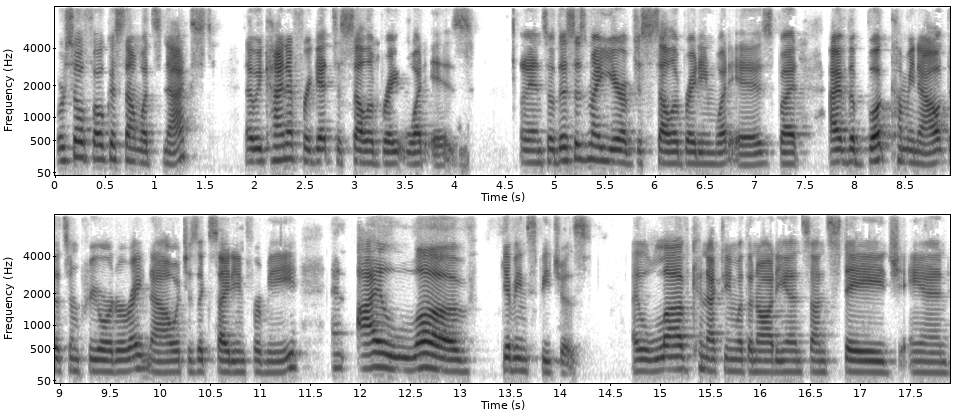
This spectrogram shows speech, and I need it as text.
we're so focused on what's next that we kind of forget to celebrate what is. And so this is my year of just celebrating what is. But I have the book coming out that's in pre order right now, which is exciting for me. And I love giving speeches. I love connecting with an audience on stage and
